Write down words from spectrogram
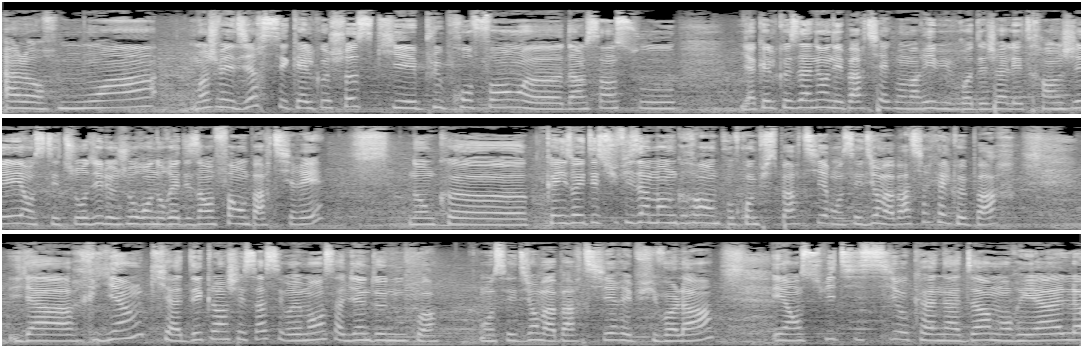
Alors moi, moi je vais dire c'est quelque chose qui est plus profond euh, dans le sens où il y a quelques années on est parti avec mon mari vivre déjà à l'étranger. On s'était toujours dit le jour où on aurait des enfants on partirait. Donc euh, quand ils ont été suffisamment grands pour qu'on puisse partir, on s'est dit on va partir quelque part. Il n'y a rien qui a déclenché ça, c'est vraiment ça vient de nous quoi. On s'est dit on va partir et puis voilà. Et ensuite ici au Canada, à Montréal,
